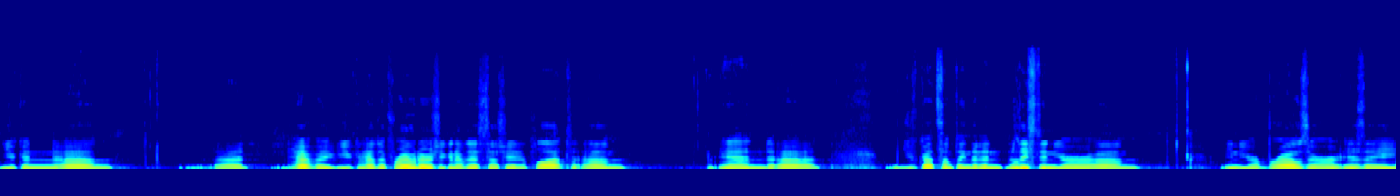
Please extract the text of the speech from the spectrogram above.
you can um, uh, have a, you can have the parameters, you can have the associated plot, um, and uh, you've got something that, in, at least in your um, in your browser, is a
